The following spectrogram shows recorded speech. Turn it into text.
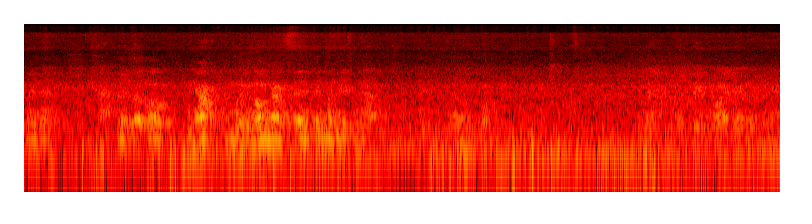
ไม่ได้แต่ถ้าเรางับเหมือนเรางับเส้นเส้นมันยึดหนึงครับแล้วเรากดเห็นไหมจะเป็นกว่าเยอะเลยนะ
